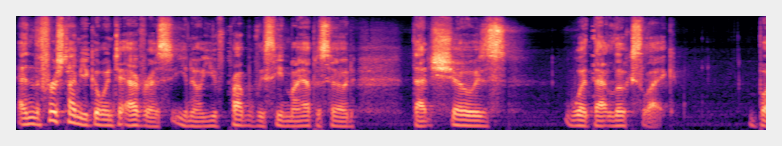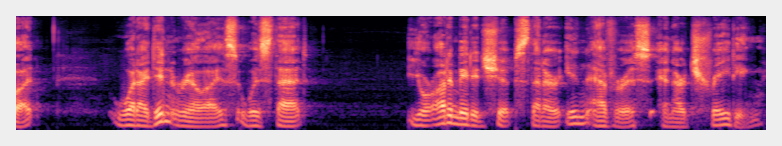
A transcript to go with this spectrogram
And the first time you go into Avarice, you know, you've probably seen my episode that shows what that looks like. But what I didn't realize was that your automated ships that are in Avarice and are trading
